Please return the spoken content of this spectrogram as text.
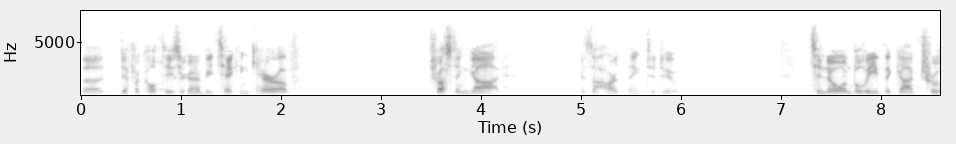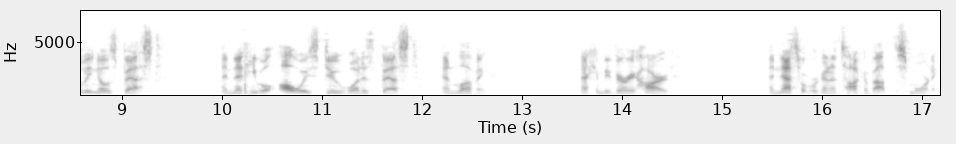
the difficulties are going to be taken care of, trusting God is a hard thing to do. To know and believe that God truly knows best and that He will always do what is best and loving, that can be very hard. And that's what we're going to talk about this morning.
